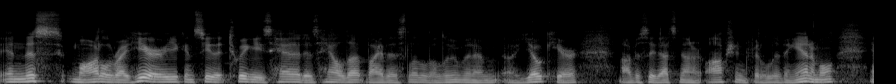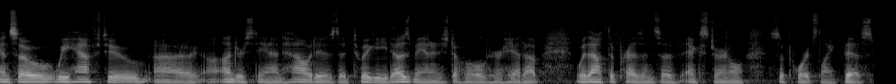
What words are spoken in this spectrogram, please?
in this model right here, you can see that Twiggy's head is held up by this little aluminum uh, yoke here. Obviously, that's not an option for the living animal. And so we have to uh, understand how it is that Twiggy does manage to hold her head up without the presence of external supports like this.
